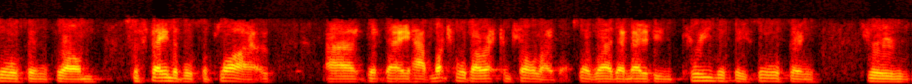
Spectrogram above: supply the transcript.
sourcing from sustainable suppliers uh, that they have much more direct control over. So where they may have been previously sourcing through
